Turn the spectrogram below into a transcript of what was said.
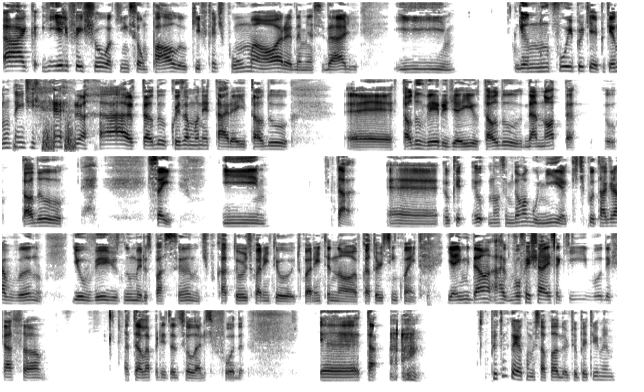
Ah, e ele fechou aqui em São Paulo, que fica tipo uma hora da minha cidade, e eu não fui, por quê? Porque eu não tenho dinheiro. ah, tal do coisa monetária aí, tal do. É, tal do verde aí, o tal do. da nota, o tal do. Isso aí. E. Tá, é, eu que, eu, nossa, me dá uma agonia que, tipo, tá gravando e eu vejo os números passando, tipo, 14, 48, 49, 14, 50. E aí me dá, ah, vou fechar esse aqui e vou deixar só a tela preta do celular, se foda. É, tá. Por que, que eu ia começar a falar do Arthur Petri mesmo?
